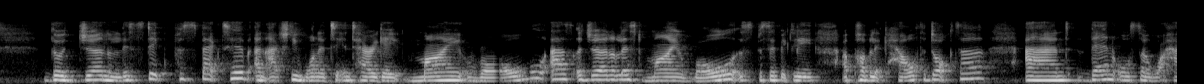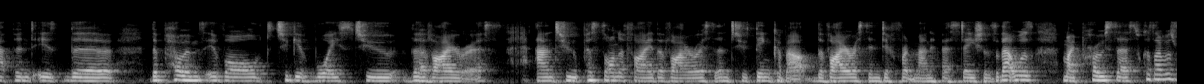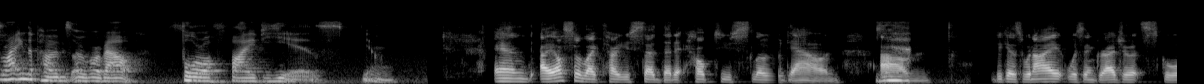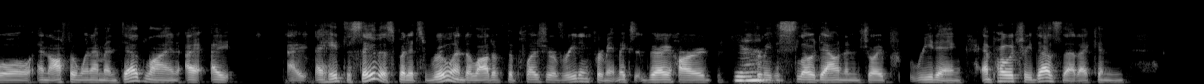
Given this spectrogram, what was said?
the journalistic perspective and actually wanted to interrogate my role as a journalist, my role specifically a public health doctor. And then also what happened is the the poems evolved to give voice to the virus and to personify the virus and to think about the virus in different manifestations. So that was my process because I was writing the poems over about four or five years. Yeah. Mm. And I also liked how you said that it helped you slow down. Yeah. Um, because when I was in graduate school and often when I'm in deadline, I, I, I, I, hate to say this, but it's ruined a lot of the pleasure of reading for me. It makes it very hard yeah. for me to slow down and enjoy p- reading. And poetry does that. I can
